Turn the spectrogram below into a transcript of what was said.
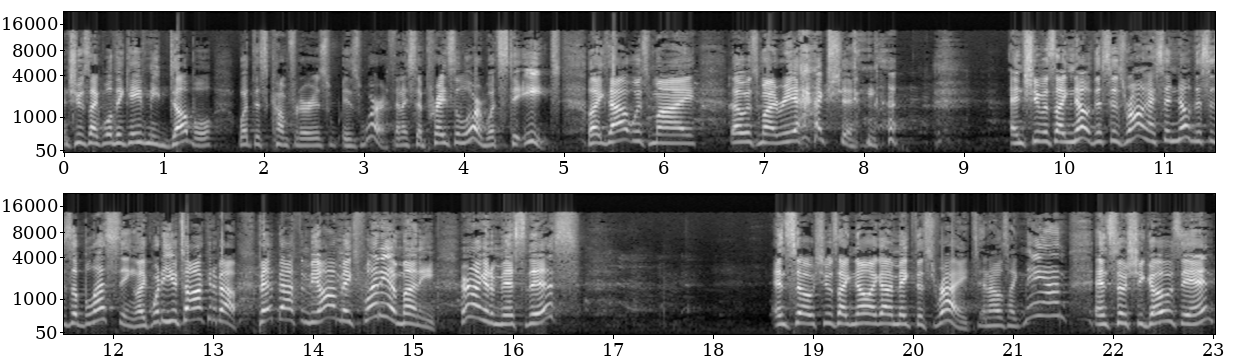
And she was like, well, they gave me double what this comforter is, is worth. And I said, praise the Lord, what's to eat? Like, that was my, that was my reaction. and she was like, no, this is wrong. I said, no, this is a blessing. Like, what are you talking about? Bed Bath & Beyond makes plenty of money. They're not going to miss this. And so she was like, no, I got to make this right. And I was like, man. And so she goes in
